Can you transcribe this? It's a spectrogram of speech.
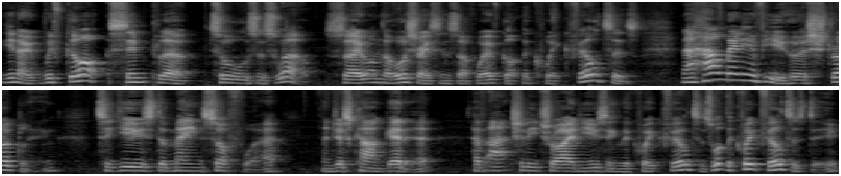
you know, we've got simpler tools as well. So on the horse racing software, we've got the quick filters. Now, how many of you who are struggling to use the main software and just can't get it have actually tried using the quick filters. What the quick filters do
